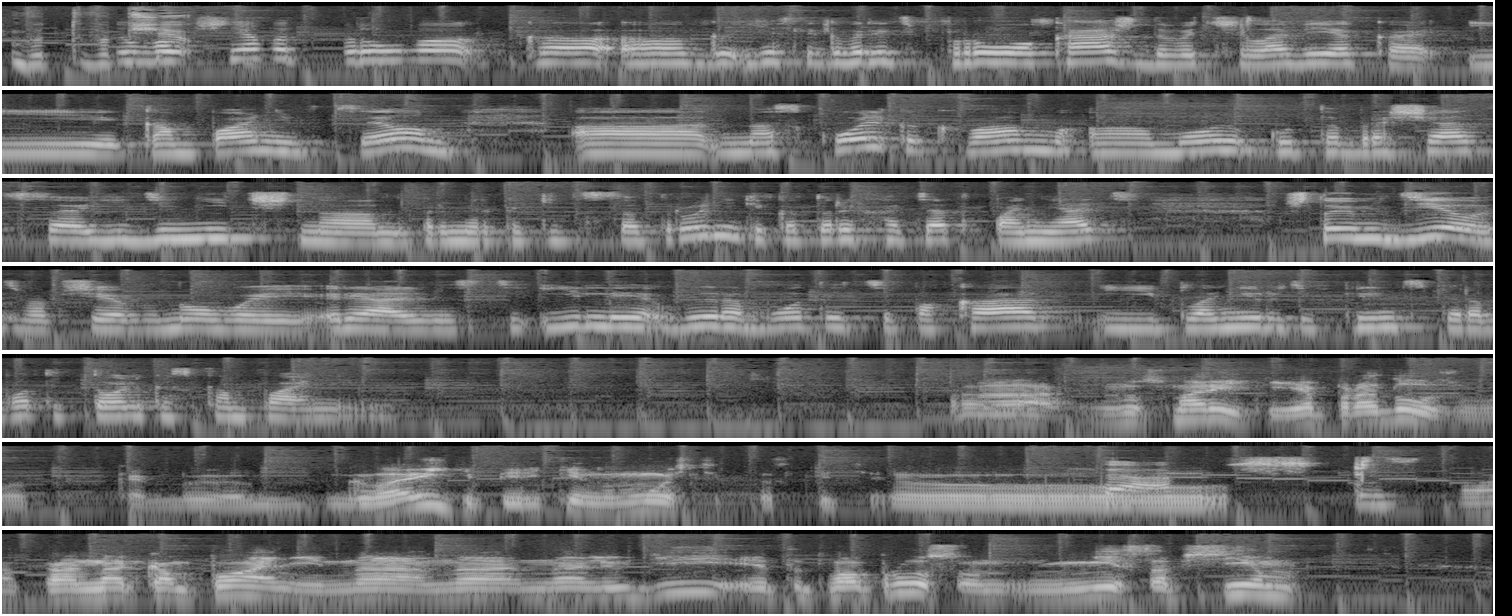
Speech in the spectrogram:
Вот ну, вообще... Ну, вообще вот про, э, если говорить про каждого человека и компанию в целом, а насколько к вам а, могут обращаться единично, например, какие-то сотрудники, которые хотят понять, что им делать вообще в новой реальности? Или вы работаете пока и планируете, в принципе, работать только с компаниями? А, ну, смотрите, я продолжу вот как бы говорить и перекину мостик, так сказать, э, да. с, на, на компании, на, на, на людей. Этот вопрос, он не совсем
